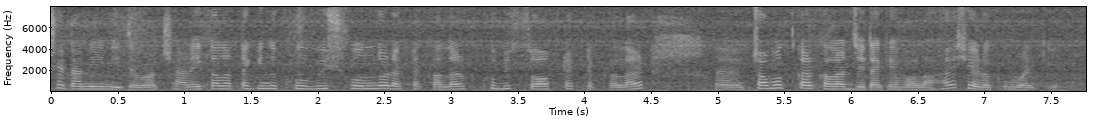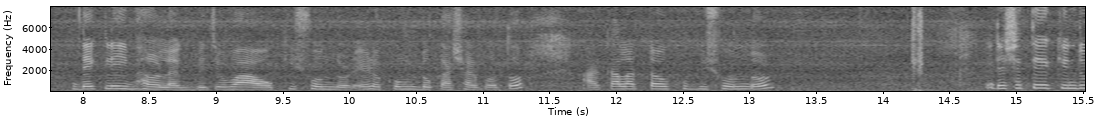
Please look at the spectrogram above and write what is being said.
সেটা নিয়ে নিতে পারছে। আর এই কালারটা কিন্তু খুবই সুন্দর একটা কালার খুবই সফট একটা কালার চমৎকার কালার যেটাকে বলা হয় সেরকম আর কি। দেখলেই ভালো লাগবে যে, ওয়াও, কি সুন্দর। এরকম লুক আসার মতো। আর কালারটাও খুবই সুন্দর। এটার সাথে কিন্তু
